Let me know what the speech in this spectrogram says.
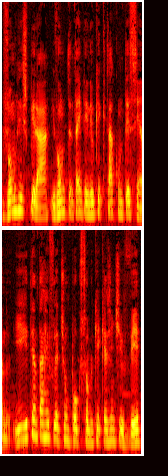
vamos respirar e vamos tentar entender o que está acontecendo e tentar refletir um pouco sobre o que, que a gente vê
